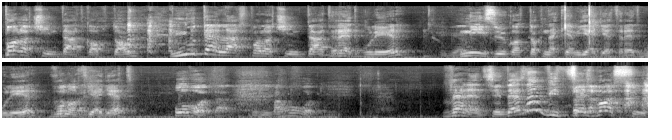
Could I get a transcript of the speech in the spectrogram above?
palacsintát kaptam, nutellás palacsintát Red Bullért, Igen. nézők adtak nekem jegyet Red Bullért, vonatjegyet, Hol voltál? Tudjuk már hol volt? Velencén, de ez nem vicces, basszus!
